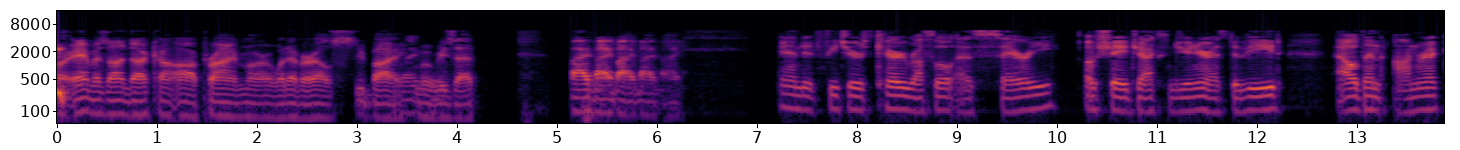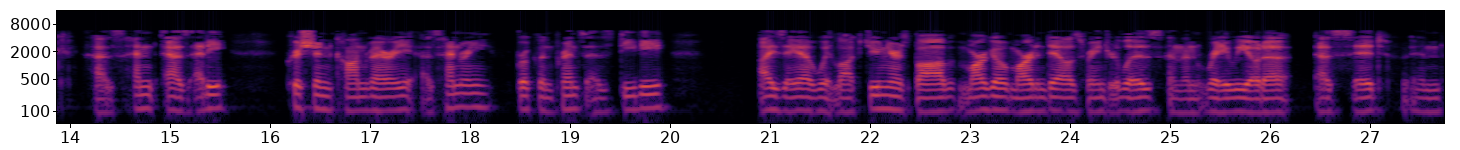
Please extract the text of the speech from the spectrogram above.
or Amazon.com or Prime or whatever else you buy Right. movies at. Bye, bye, bye, bye, bye. And it features Keri Russell as Sari, O'Shea Jackson Jr. as David, Alden Ehrenreich as Hen- as Eddie, Christian Convery as Henry, Brooklyn Prince as Dee Dee, Isaiah Whitlock Jr. as Bob, Margot Martindale as Ranger Liz, and then Ray Liotta as Sid in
